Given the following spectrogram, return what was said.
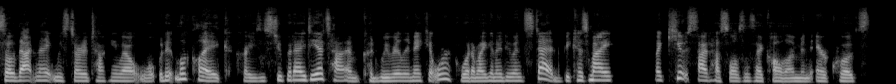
so that night we started talking about what would it look like? Crazy stupid idea time. Could we really make it work? What am I going to do instead? Because my my cute side hustles, as I call them in air quotes,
